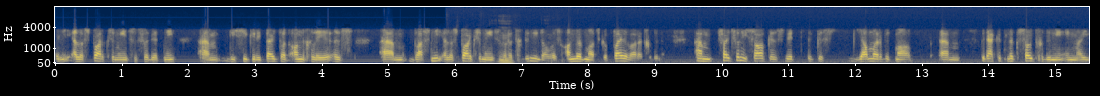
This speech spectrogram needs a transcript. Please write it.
en die Ellis Park se mense vir dit nie. Um die sekuriteit wat aangelê is, um was nie Ellis Park se mense wat hmm. dit gedoen het, daar was ander maatskappye wat dit gedoen het. Um feit van die saak is weet ek is jammer met maar um weet ek het niks fout gedoen nie en my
